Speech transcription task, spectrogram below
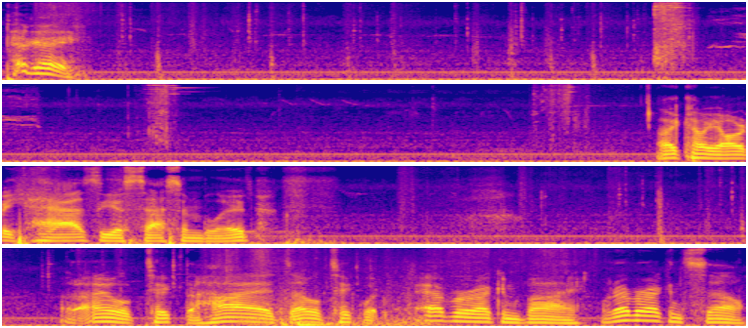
Peggy! I like how he already has the assassin blade. But I will take the hides, I will take whatever I can buy, whatever I can sell.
